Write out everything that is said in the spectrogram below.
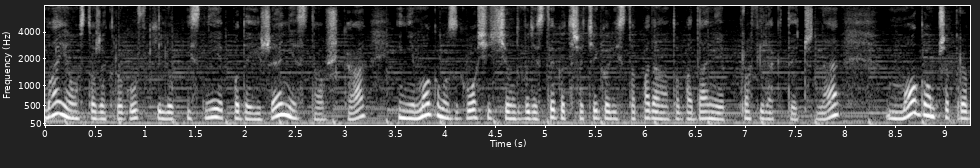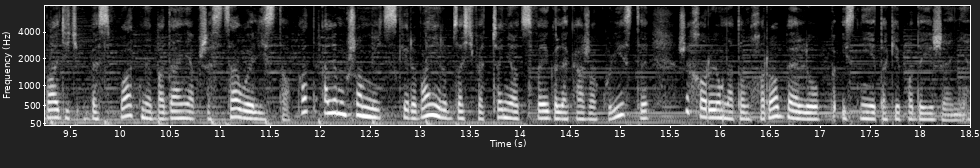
mają stożek rogówki lub istnieje podejrzenie stożka i nie mogą zgłosić się 23 listopada na to badanie profilaktyczne, mogą przeprowadzić bezpłatne badania przez cały listopad, ale muszą mieć skierowanie lub zaświadczenie od swojego lekarza okulisty, że chorują na tą chorobę lub istnieje takie podejrzenie.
